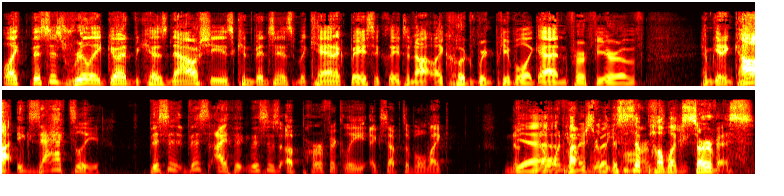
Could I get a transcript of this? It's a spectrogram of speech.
like this is really good because now she's convincing this mechanic basically to not like hoodwink people again for fear of him getting caught. Exactly. This is this. I think this is a perfectly acceptable like. No, yeah, no one punishment. really this is a public You- service.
